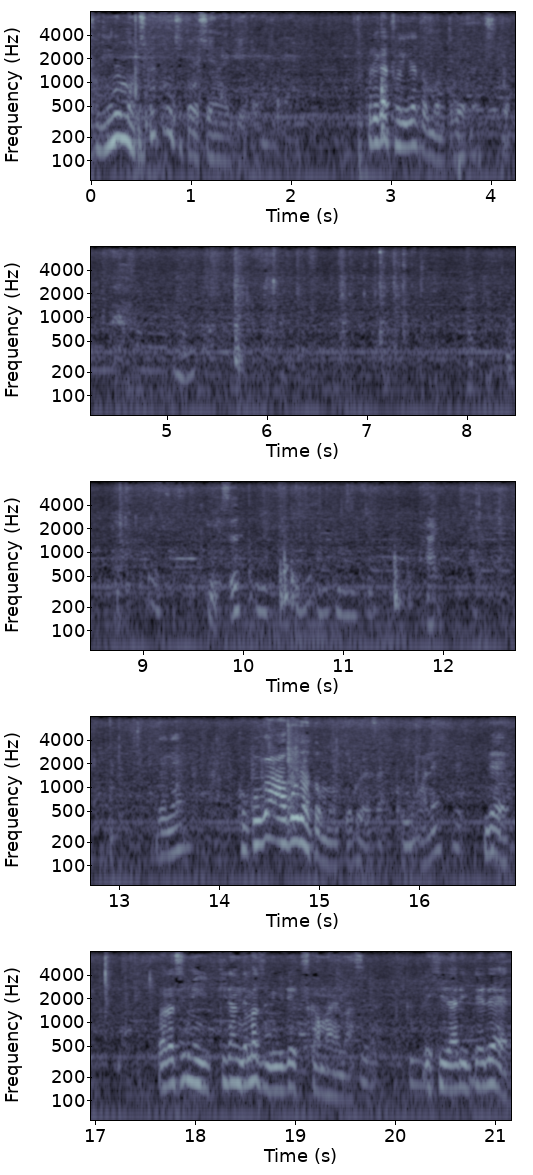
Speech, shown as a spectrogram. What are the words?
鳥の持ち方をちょっと教えないといけないねこれが鳥だと思ってください。ちょっといいですはい。でねここが顎だと思ってください。ここがね。で私右利きなんでまず右で捕まえます。で左手で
